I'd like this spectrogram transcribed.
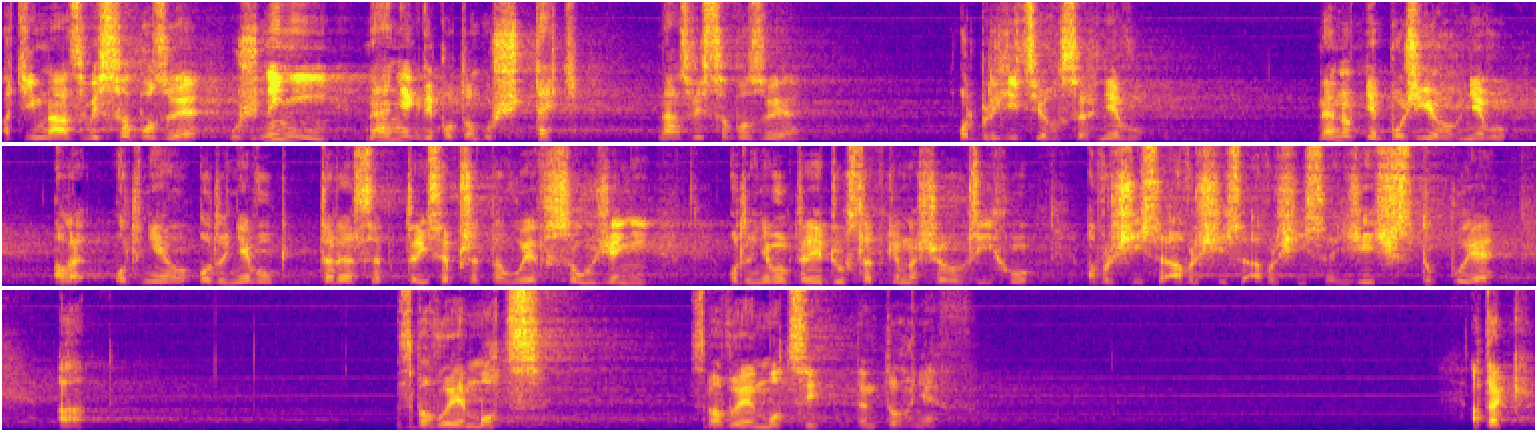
A tím nás vysobozuje, už nyní, ne někdy potom, už teď nás vysobozuje od blížícího se hněvu. Nenutně božího hněvu, ale od, něho, od hněvu, které se, který se přetavuje v soužení, od hněvu, který je důsledkem našeho hříchu a vrší se a vrší se a vrší se. Ježíš vstupuje a zbavuje moc, zbavuje moci tento hněv. A tak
